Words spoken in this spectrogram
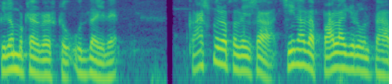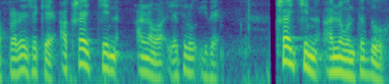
ಕಿಲೋಮೀಟರ್ಗಳಷ್ಟು ಉದ್ದ ಇದೆ. ಕಾಶ್ಮೀರ ಪ್ರದೇಶ ಚೀನಾದ ಪಾಲಾಗಿರುವಂತಹ ಪ್ರದೇಶಕ್ಕೆ ಅಕ್ಷಯ್ ಚಿನ್ ಅನ್ನುವ ಹೆಸರು ಇದೆ. ಅಕ್ಷಯ್ ಚಿನ್ ಅನ್ನುವಂಥದ್ದು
